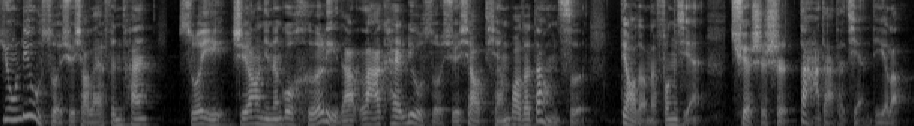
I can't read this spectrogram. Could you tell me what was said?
用六所学校来分摊，所以只要你能够合理的拉开六所学校填报的档次，掉档的风险确实是大大的减低了。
